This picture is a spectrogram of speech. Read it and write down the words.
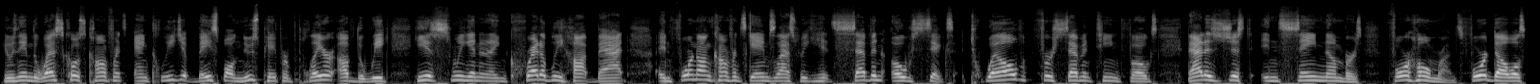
He was named the West Coast Conference and Collegiate Baseball Newspaper Player of the Week. He is swinging an incredibly hot bat. In four non conference games last week, he hit 706, 12 for 17, folks. That is just insane numbers. Four home runs, four doubles,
